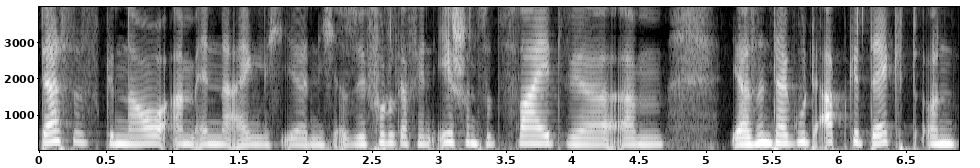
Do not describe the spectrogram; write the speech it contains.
das ist genau am Ende eigentlich eher nicht. Also wir fotografieren eh schon zu zweit, wir ähm, ja, sind da gut abgedeckt und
